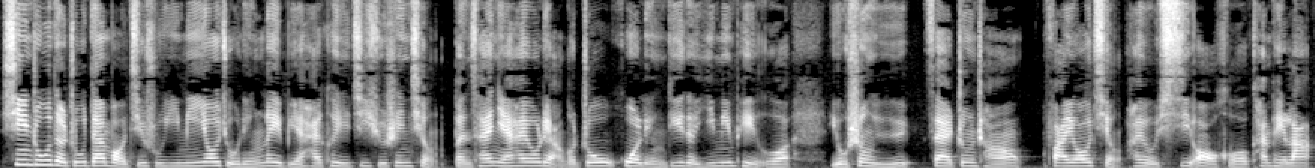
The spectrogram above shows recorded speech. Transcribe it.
新州的州担保技术移民幺九零类别还可以继续申请，本财年还有两个州或领地的移民配额有剩余，在正常发邀请，还有西澳和堪培拉。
